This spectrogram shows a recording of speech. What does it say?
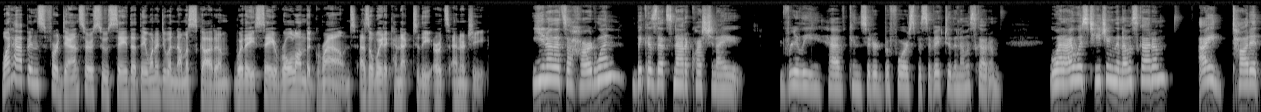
What happens for dancers who say that they want to do a namaskaram where they say roll on the ground as a way to connect to the earth's energy? You know, that's a hard one because that's not a question I really have considered before specific to the Namaskaram. When I was teaching the Namaskaram, I taught it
